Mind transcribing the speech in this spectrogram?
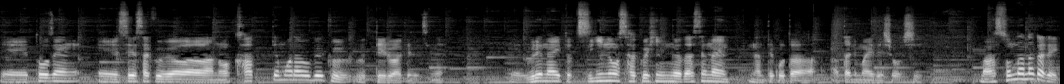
えー、当然、えー、制作側は、あの、買ってもらうべく売っているわけですね。えー、売れないと次の作品が出せないなんてことは当たり前でしょうし、まあそんな中で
